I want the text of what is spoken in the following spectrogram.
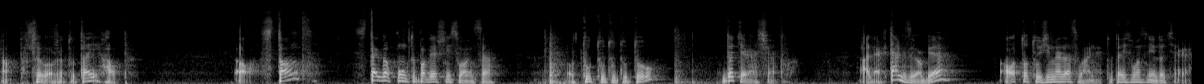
o, przełożę tutaj, hop. O, stąd, z tego punktu powierzchni Słońca, o tu, tu, tu, tu, tu, dociera światło. Ale jak tak zrobię, o, to tu Ziemia zasłania, tutaj Słońce nie dociera.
